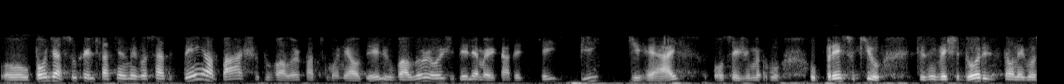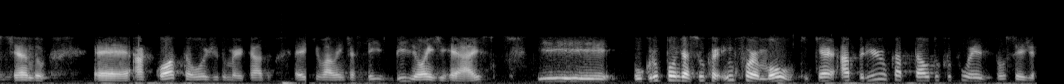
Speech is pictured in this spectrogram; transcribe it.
O Pão de Açúcar está sendo negociado bem abaixo do valor patrimonial dele. O valor hoje dele é mercado é de 6 bi de reais, ou seja, o, o preço que, o, que, os investidores estão negociando, é, a cota hoje do mercado é equivalente a 6 bilhões de reais. E o Grupo Pão de Açúcar informou que quer abrir o capital do Grupo Êxito, ou seja,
